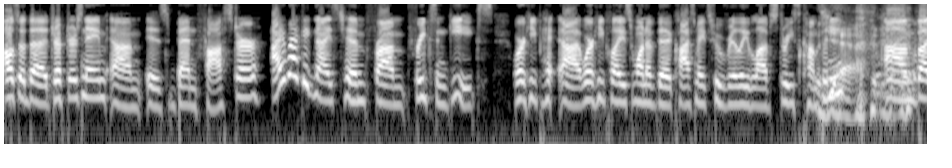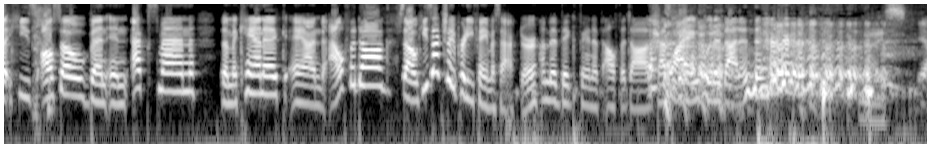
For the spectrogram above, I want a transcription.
Also, the drifter's name um, is Ben Foster. I recognized him from Freaks and Geeks, where he uh, where he plays one of the classmates who really loves Three's Company. Yeah. Um, but he's also been in X Men, The Mechanic, and Alpha Dog. So he's actually a pretty famous actor. I'm a big fan of Alpha Dog. That's why I included that in there. nice. Yeah.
